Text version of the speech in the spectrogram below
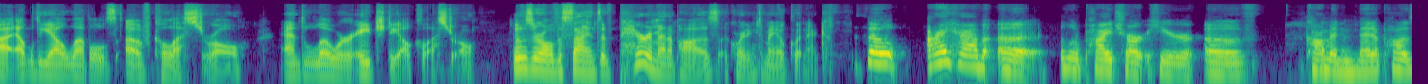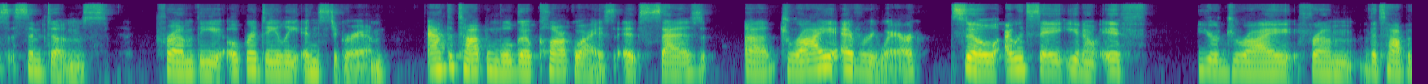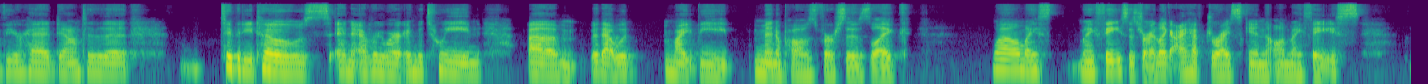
uh, LDL levels of cholesterol and lower HDL cholesterol. Those are all the signs of perimenopause, according to Mayo Clinic. So I have a, a little pie chart here of common menopause symptoms from the Oprah Daily Instagram. At the top, and we'll go clockwise, it says uh, dry everywhere. So I would say, you know, if you're dry from the top of your head down to the tippity toes and everywhere in between, um, that would might be menopause versus like, well, my my face is dry. Like I have dry skin on my face.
